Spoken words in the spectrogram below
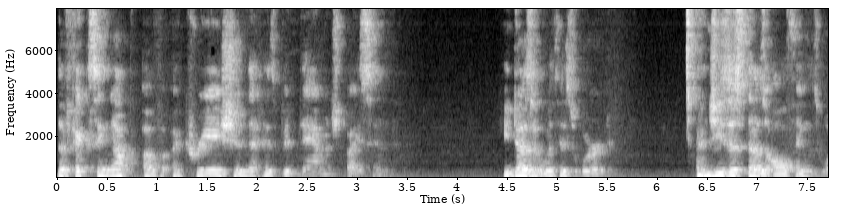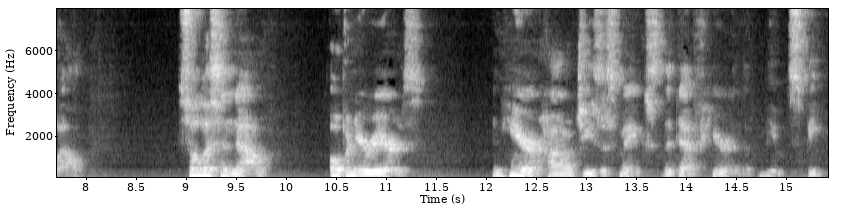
the fixing up of a creation that has been damaged by sin. He does it with His Word. And Jesus does all things well. So listen now, open your ears, and hear how Jesus makes the deaf hear and the mute speak.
